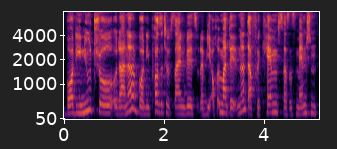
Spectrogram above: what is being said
Body Neutral oder ne, Body Positive sein willst oder wie auch immer ne, dafür kämpfst, dass es Menschen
